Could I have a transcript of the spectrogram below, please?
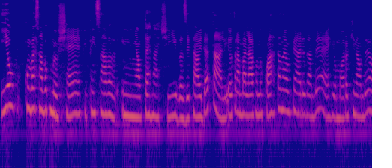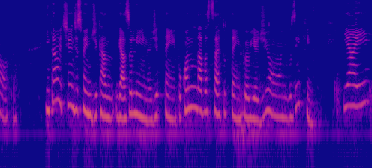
E eu conversava com meu chefe, pensava em alternativas e tal. E detalhe, eu trabalhava no quarto anel viário da BR, eu moro aqui na Aldeota. Então eu tinha dispêndio de gas- gasolina, de tempo. Quando não dava certo tempo, eu ia de ônibus, enfim. E aí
